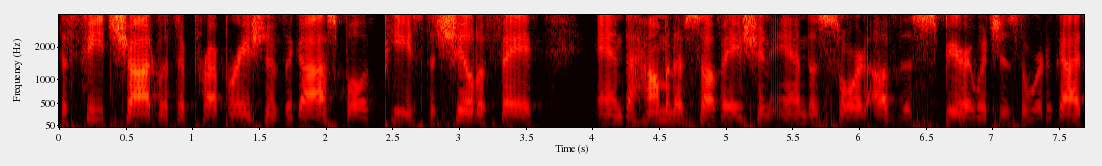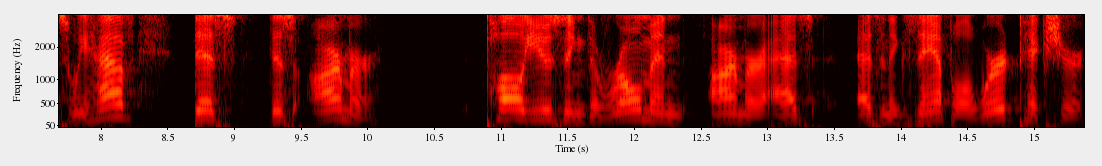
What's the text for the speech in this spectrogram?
the feet shod with the preparation of the gospel of peace, the shield of faith, and the helmet of salvation, and the sword of the Spirit, which is the word of God. So we have this, this armor. Paul using the Roman armor as, as an example, a word picture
